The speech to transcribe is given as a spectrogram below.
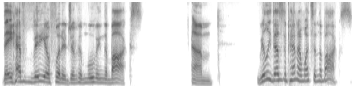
They have video footage of him moving the box. Um really does depend on what's in the box.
